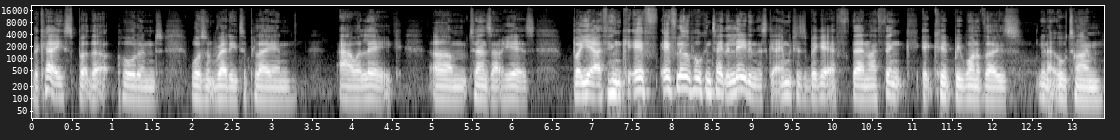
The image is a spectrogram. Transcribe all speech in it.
the case, but that Haaland wasn't ready to play in our league. Um, turns out he is but yeah, I think if if Liverpool can take the lead in this game, which is a big if, then I think it could be one of those you know all time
